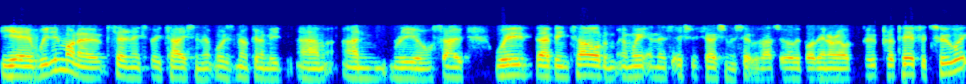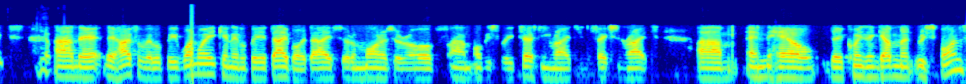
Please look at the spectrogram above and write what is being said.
Yeah, we didn't want to set an expectation that was not going to be um, unreal. So we've they've been told, and we and this expectation was set with us earlier by the NRL. Prepare for two weeks. Yep. Um, they're, they're hopeful it'll be one week, and it'll be a day by day sort of monitor of um, obviously testing rates, infection rates, um, and how the Queensland government responds.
